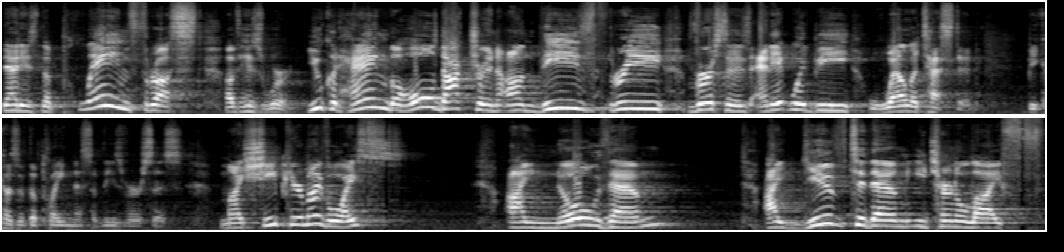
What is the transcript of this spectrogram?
That is the plain thrust of his word. You could hang the whole doctrine on these three verses, and it would be well attested because of the plainness of these verses. My sheep hear my voice, I know them, I give to them eternal life,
